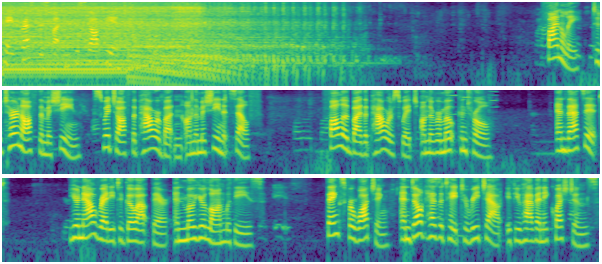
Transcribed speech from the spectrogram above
OK, press this button to stop the engine. Finally, to turn off the machine, switch off the power button on the machine itself, followed by the power switch on the remote control. And that's it. You're now ready to go out there and mow your lawn with ease. Thanks for watching, and don't hesitate to reach out if you have any questions.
